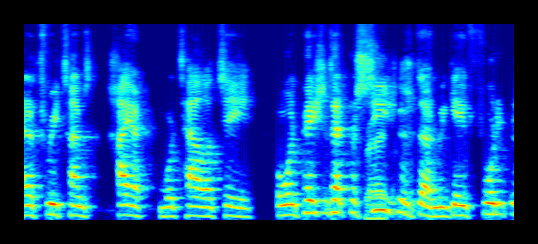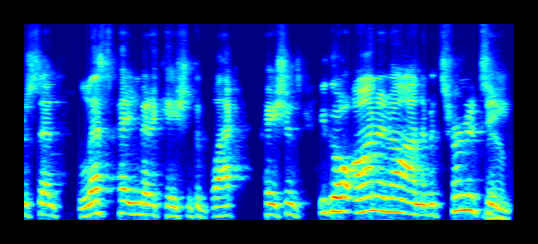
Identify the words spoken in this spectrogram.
had a three times higher mortality. Or when patients had procedures right. done, we gave 40% less pain medication to black patients. You go on and on. The maternity, yeah.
